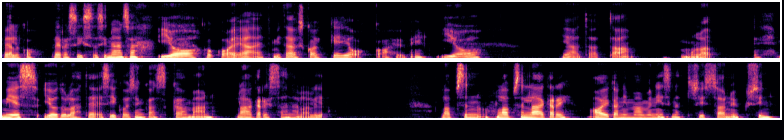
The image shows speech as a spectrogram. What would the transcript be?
pelko persissä sinänsä Joo. koko ajan, että mitä jos kaikki ei olekaan hyvin. Joo. Ja tota, mulla mies joutui lähteä esikoisen kanssa käymään lääkärissä. Hänellä oli lapsen, lapsen lääkäri aika, niin mä menin sinne tosissaan yksin.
